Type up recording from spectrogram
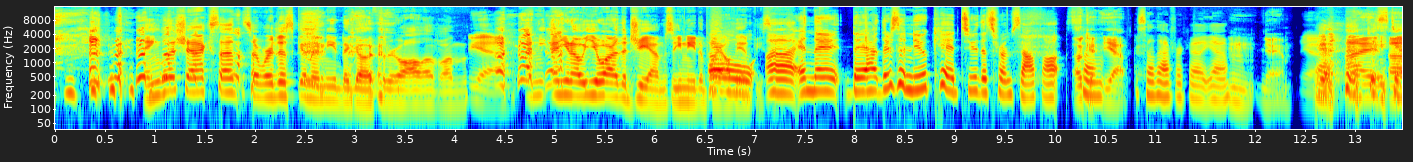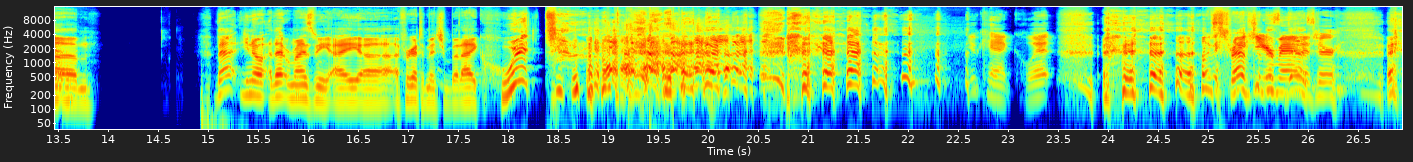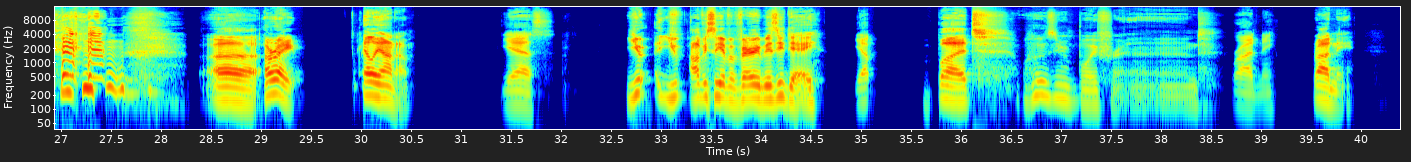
English accent. So we're just gonna need to go through all of them. yeah. And, and you know, you are the GM, so you need to play all the Oh, NPCs. uh, and they, they there's a new kid too that's from South Au- Okay, some- yeah. South Africa. Yeah. Mm, yeah, Yeah. Yeah. I um that you know that reminds me I uh I forgot to mention but I quit. Can't quit. I'm strapped to to your manager. Uh all right. Eliana, Yes. you you obviously have a very busy day. Yep. But who's your boyfriend? Rodney. Rodney.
